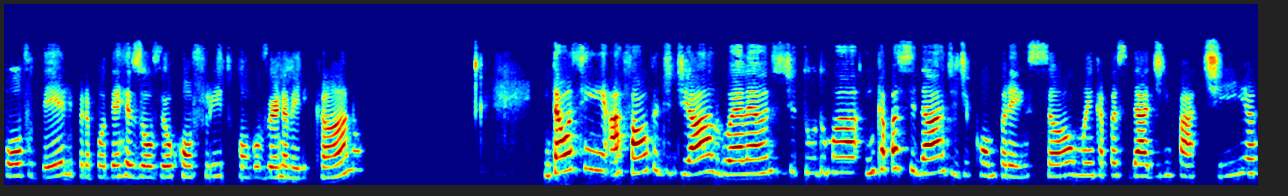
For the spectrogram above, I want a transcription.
povo dele para poder resolver o conflito com o governo americano. Então, assim, a falta de diálogo, ela é, antes de tudo, uma incapacidade de compreensão, uma incapacidade de empatia,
